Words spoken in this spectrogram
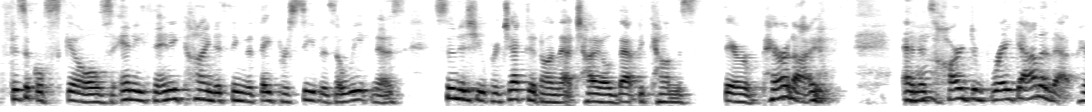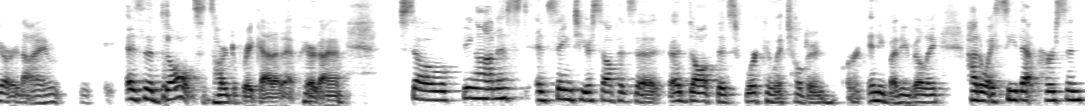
physical skills, anything, any kind of thing that they perceive as a weakness. As soon as you project it on that child, that becomes their paradigm. And yeah. it's hard to break out of that paradigm. As adults, it's hard to break out of that paradigm. So being honest and saying to yourself as an adult that's working with children or anybody really, how do I see that person?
